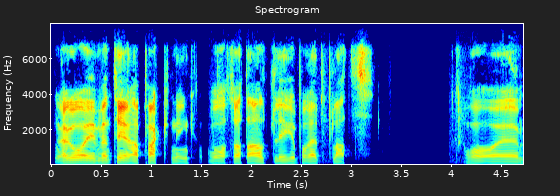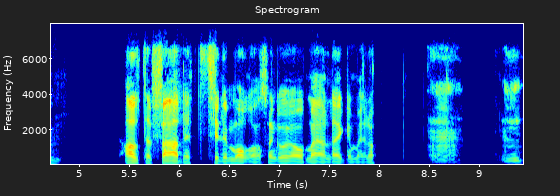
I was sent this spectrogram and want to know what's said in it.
Jag går och inventerar packning och så att allt ligger på rätt plats. Och eh, allt är färdigt till imorgon. Sen går jag med och lägger mig då. Mm. Mm.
